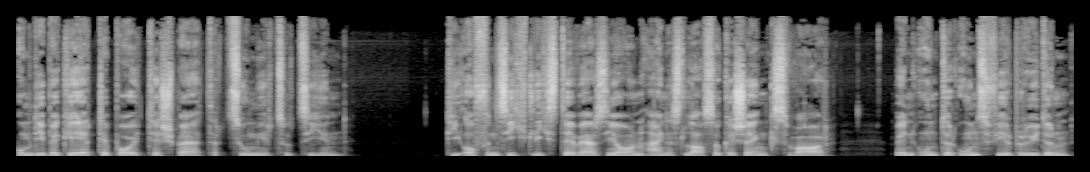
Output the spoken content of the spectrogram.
um die begehrte Beute später zu mir zu ziehen. Die offensichtlichste Version eines Lasso-Geschenks war, wenn unter uns vier Brüdern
